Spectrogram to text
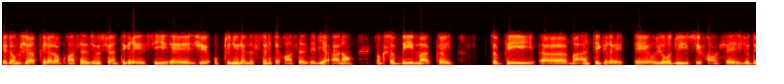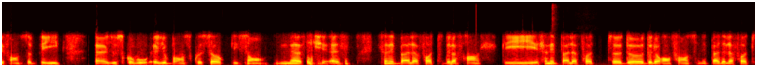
Et donc, j'ai appris la langue française, je me suis intégré ici et j'ai obtenu la nationalité française il y a un an. Donc, ce pays m'accueille, ce pays euh, m'a intégré et aujourd'hui, je suis français, je défends ce pays euh, jusqu'au bout. Et je pense que ceux qui sont fichés S, ce n'est pas la faute de la France, qui, ce n'est pas la faute de, leur enfance, ce n'est pas de la faute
